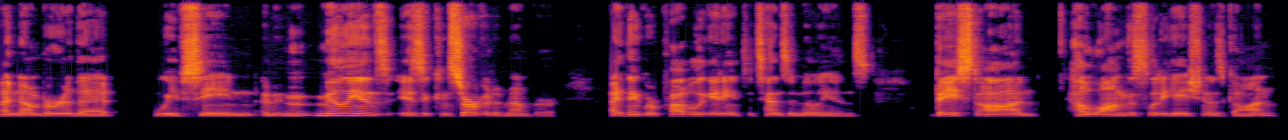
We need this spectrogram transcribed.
a number that we've seen. Millions is a conservative number. I think we're probably getting into tens of millions based on how long this litigation has gone,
